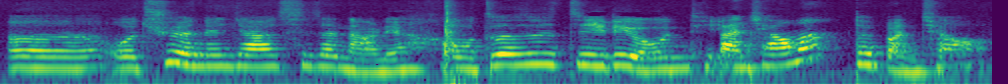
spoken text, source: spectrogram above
嗯，我去的那家是在哪里啊？我真的是记忆力有问题。板桥吗？对板桥，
